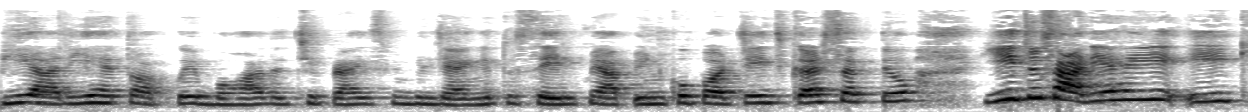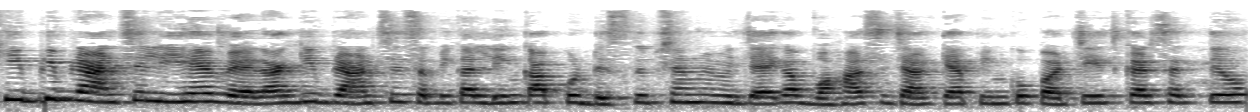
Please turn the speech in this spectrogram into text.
भी आ रही है तो आपको ये बहुत अच्छी प्राइस में मिल जाएँगे तो सेल में आप इनको परचेज कर सकते हो। ये जो साड़ियाँ है, ये एक ही भी ब्रांड से ली है, वैरागी ब्रांड से, सभी का लिंक आपको डिस्क्रिप्शन में मिल जाएगा, वहाँ से जाके आप इनको परचेज कर सकते हो।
